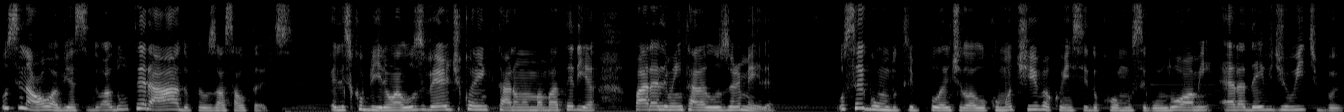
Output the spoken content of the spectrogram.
O sinal havia sido adulterado pelos assaltantes. Eles cobriram a luz verde e conectaram uma bateria para alimentar a luz vermelha. O segundo tripulante da locomotiva, conhecido como Segundo Homem, era David Whitby,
